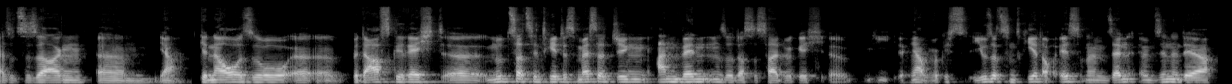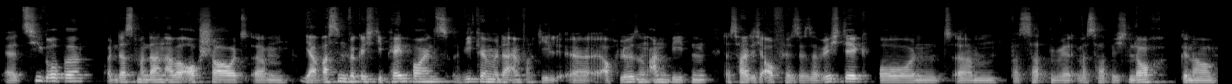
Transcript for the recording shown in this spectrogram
ja, sozusagen ähm, ja genauso äh, bedarfsgerecht äh, nutzerzentriertes Messaging anwenden, so dass es halt wirklich äh, ja wirklich userzentriert auch ist und im, Sen im Sinne der äh, Zielgruppe und dass man dann aber auch schaut, ähm, ja, was sind wirklich die Pain Points, wie können wir da einfach die äh, auch Lösungen anbieten. Das halte ich auch für sehr sehr wichtig. Und ähm, was hatten wir, was habe ich noch? Genau,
